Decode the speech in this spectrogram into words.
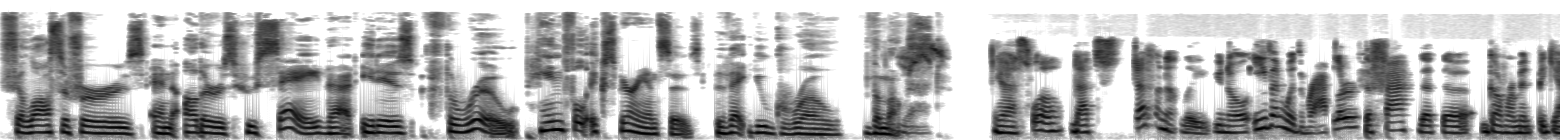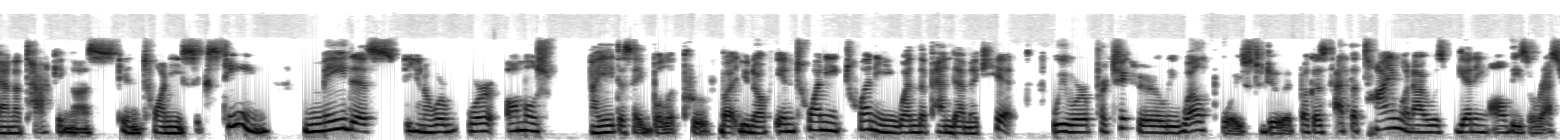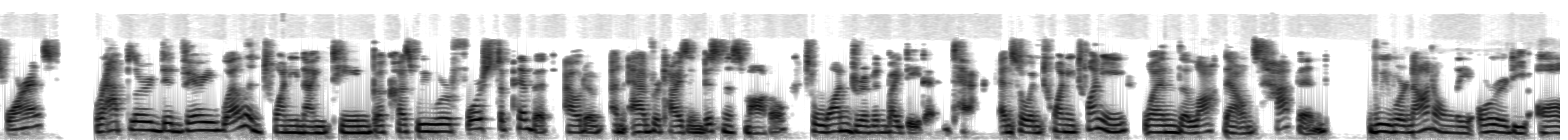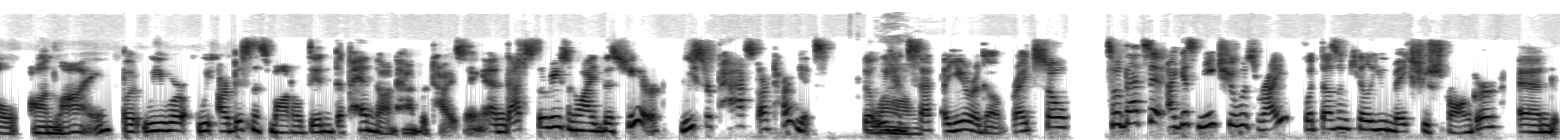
philosophers and others who say that it is through painful experiences that you grow the most. Yes. Yes, well, that's definitely, you know, even with Rappler, the fact that the government began attacking us in 2016 made us, you know, we're, we're almost, I hate to say bulletproof, but, you know, in 2020, when the pandemic hit, we were particularly well poised to do it because at the time when I was getting all these arrest warrants, Rappler did very well in 2019 because we were forced to pivot out of an advertising business model to one driven by data and tech. And so in 2020, when the lockdowns happened, we were not only already all online, but we were, we, our business model did depend on advertising. And that's the reason why this year we surpassed our targets that wow. we had set a year ago, right? So, so that's it. I guess Nietzsche was right. What doesn't kill you makes you stronger and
